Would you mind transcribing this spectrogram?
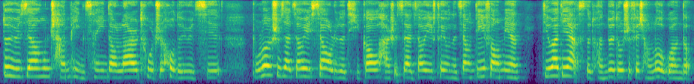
对于将产品迁移到 Layer Two 之后的预期，不论是在交易效率的提高，还是在交易费用的降低方面，DYDX 的团队都是非常乐观的。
